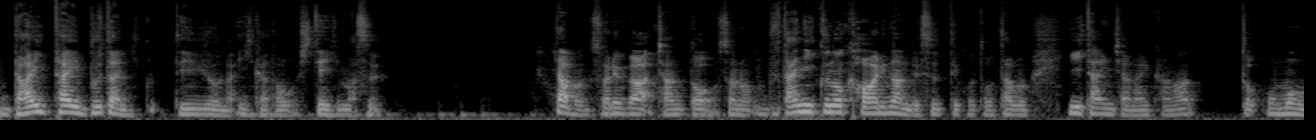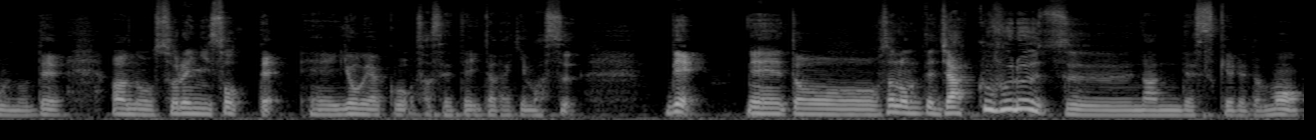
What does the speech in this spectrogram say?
代替豚肉っていうような言い方をしていきます。多分それがちゃんとその豚肉の代わりなんですってことを多分言いたいんじゃないかなと思うのであのそれに沿って、え要約をさせていただきます。で、えー、とそのジャックフルーツなんですけれども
